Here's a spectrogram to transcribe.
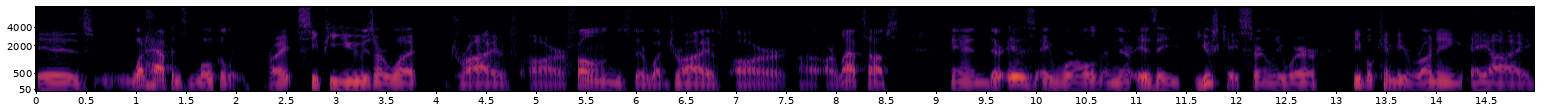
is what happens locally right cpus are what drive our phones. They're what drive our uh, our laptops. And there is a world, and there is a use case certainly where people can be running AI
